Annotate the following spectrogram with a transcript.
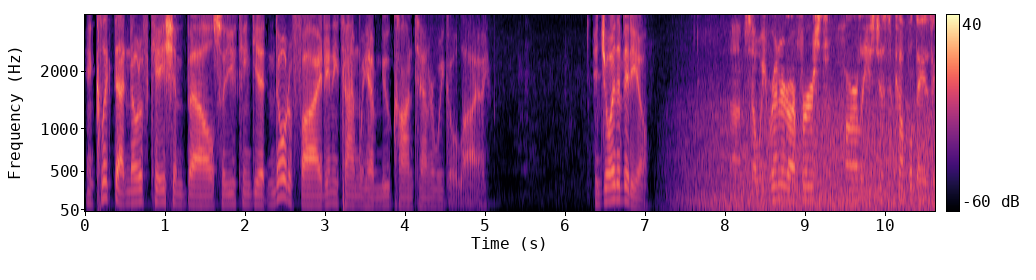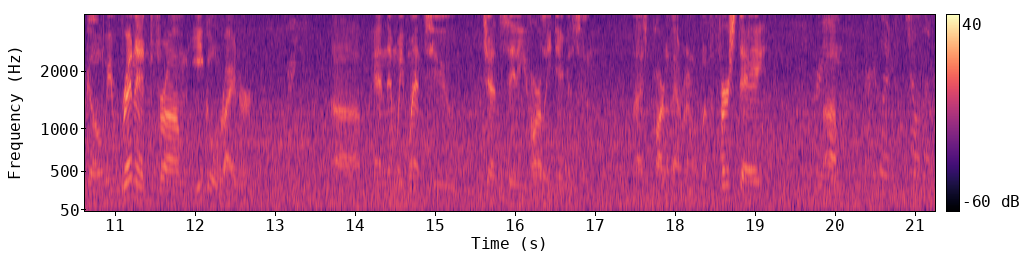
and click that notification bell so you can get notified anytime we have new content or we go live. Enjoy the video. Um, so we rented our first Harleys just a couple days ago. We rented from Eagle Rider, um, and then we went to Jet City Harley Davidson as part of that rental. But the first day, Are you, Um, are you going to tell them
